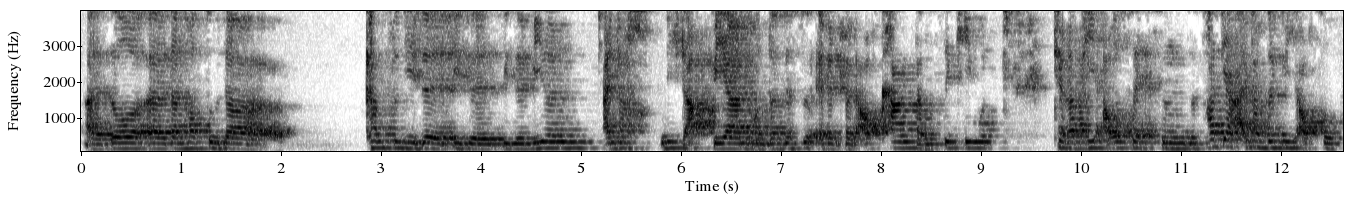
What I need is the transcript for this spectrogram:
Also äh, dann hast du da kannst du diese, diese, diese Viren einfach nicht abwehren und dann bist du eventuell auch krank, dann musst du Chemotherapie aussetzen. Das hat ja einfach wirklich auch so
